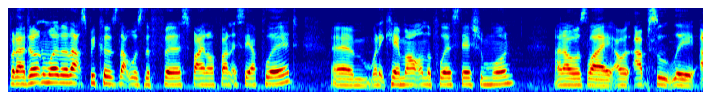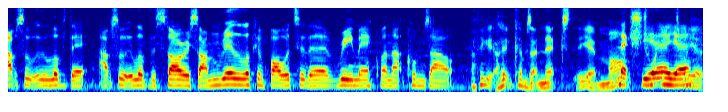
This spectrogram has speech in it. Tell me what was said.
but I don't know whether that's because that was the first Final Fantasy I played um, when it came out on the PlayStation One, and I was like, I was absolutely, absolutely loved it. Absolutely loved the story. So I'm really looking forward to the remake when that comes out. I think it, I think it comes out next yeah March Next year, 20, yeah.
